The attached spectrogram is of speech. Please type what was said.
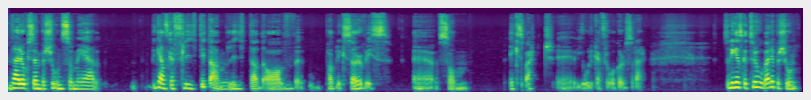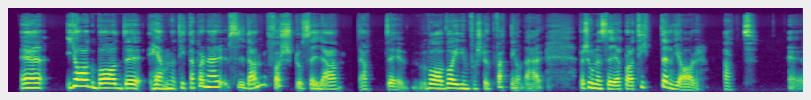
det här är också en person som är ganska flitigt anlitad av public service eh, som expert eh, i olika frågor och sådär. Så det är en ganska trovärdig person. Eh, jag bad hen titta på den här sidan först och säga att eh, vad, vad är din första uppfattning om det här? Personen säger att bara titeln gör att eh,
